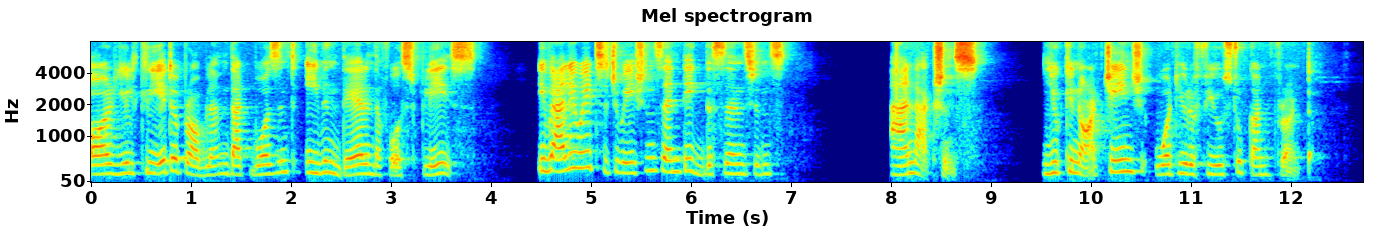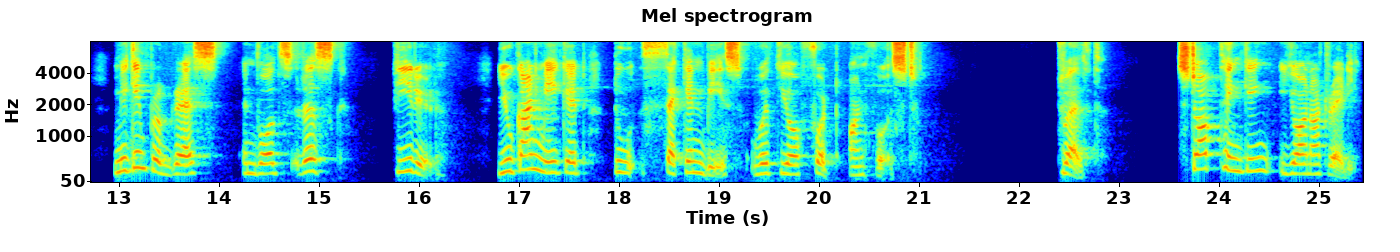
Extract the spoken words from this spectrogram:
or you'll create a problem that wasn't even there in the first place. Evaluate situations and take decisions and actions. You cannot change what you refuse to confront. Making progress involves risk, period. You can't make it to second base with your foot on first. 12th, stop thinking you're not ready.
